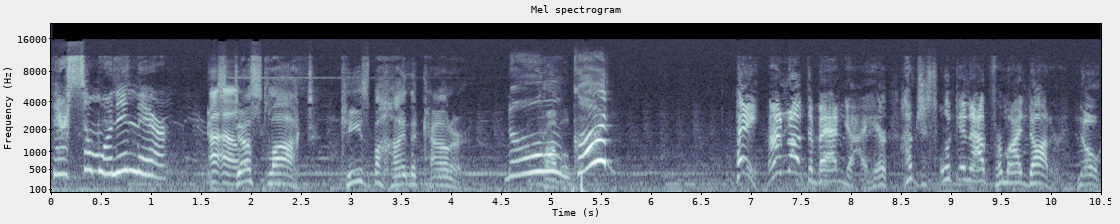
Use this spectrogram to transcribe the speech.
There's someone in there. It's Uh-oh. just locked. Keys behind the counter. No, Probably. God. Hey, I'm not the bad guy here. I'm just looking out for my daughter. No,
